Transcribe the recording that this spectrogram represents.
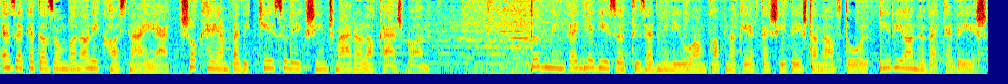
Ezeket azonban alig használják, sok helyen pedig készülék sincs már a lakásban. Több mint 1,5 millióan kapnak értesítést a NAV-tól, írja a növekedés.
